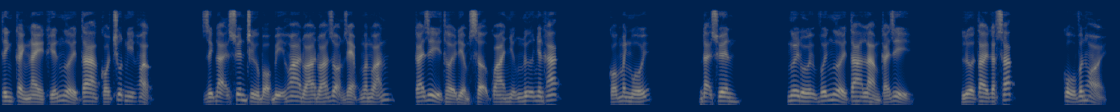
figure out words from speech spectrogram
Tình cảnh này khiến người ta có chút nghi hoặc. Dịch đại xuyên trừ bỏ bị hoa đoá đoá dọn dẹp ngoan ngoãn, cái gì thời điểm sợ qua những nữ nhân khác. Có manh mối. Đại xuyên. Ngươi đối với người ta làm cái gì? Lừa tay gắt sắc. Cổ vân hỏi.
